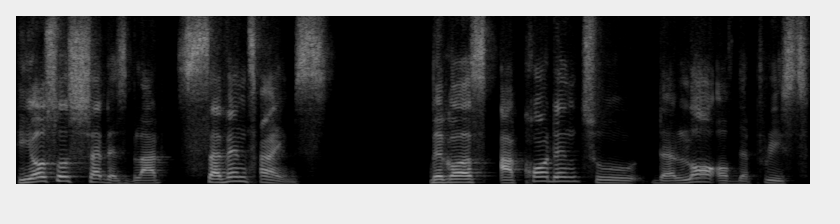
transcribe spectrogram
he also shed his blood seven times. Because according to the law of the priest,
